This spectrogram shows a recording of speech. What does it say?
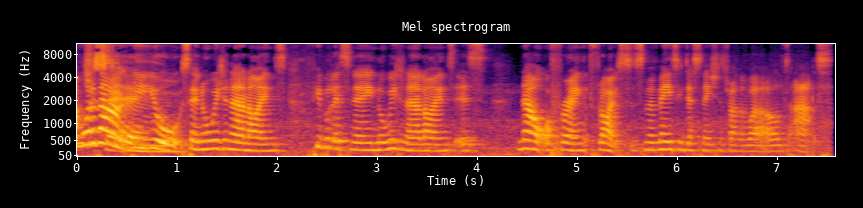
And what about New York? So Norwegian Airlines, people listening, Norwegian Airlines is now offering flights to some amazing destinations around the world at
